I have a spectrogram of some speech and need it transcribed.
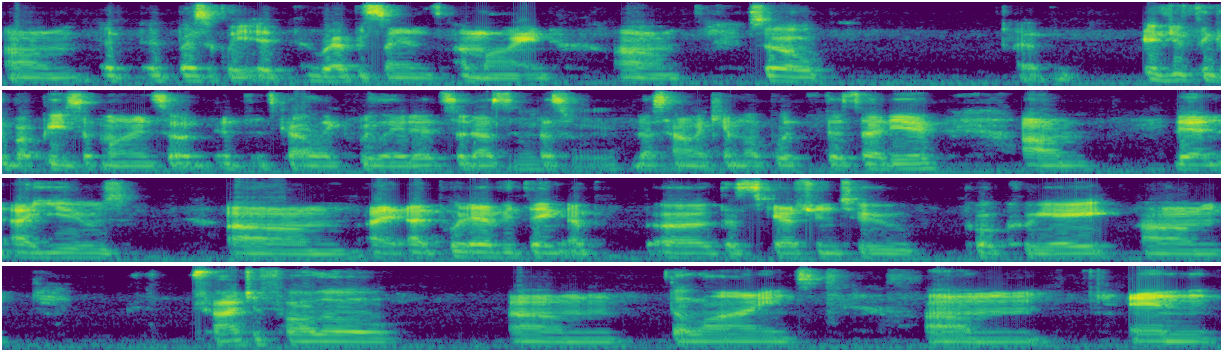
Um, it, it basically it represents a mind. Um, so uh, if you think about peace of mind, so it, it's kind of like related. So that's that's Okay. that's how I came up with this idea. Um, then I use um, I, I put everything uh, uh, the sketch into Procreate. Um, try to follow um, the lines, um, and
